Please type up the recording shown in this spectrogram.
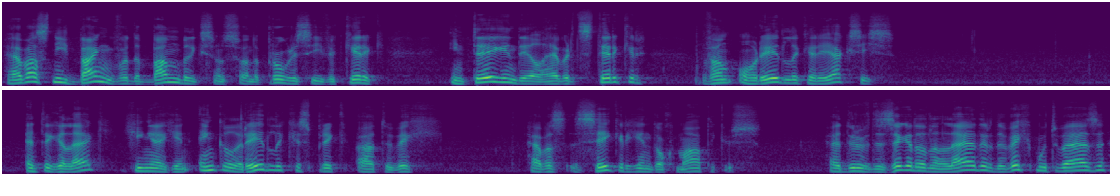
Hij was niet bang voor de banbliksems van de progressieve kerk. Integendeel, hij werd sterker van onredelijke reacties. En tegelijk ging hij geen enkel redelijk gesprek uit de weg. Hij was zeker geen dogmaticus. Hij durfde zeggen dat een leider de weg moet wijzen,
